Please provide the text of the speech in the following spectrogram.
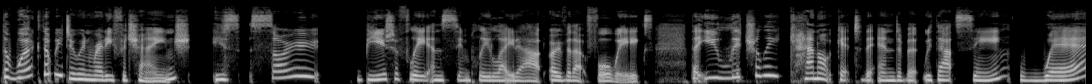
the work that we do in Ready for Change is so beautifully and simply laid out over that four weeks that you literally cannot get to the end of it without seeing where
